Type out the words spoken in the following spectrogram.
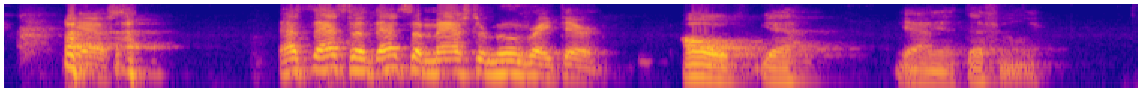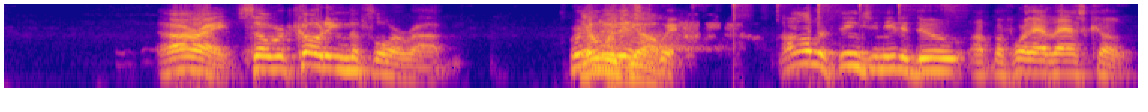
yes. That's that's a that's a master move right there. Oh yeah. yeah, Yeah. definitely. All right, so we're coating the floor, Rob. We're gonna do we this go. quick. All the things you need to do uh, before that last coat.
